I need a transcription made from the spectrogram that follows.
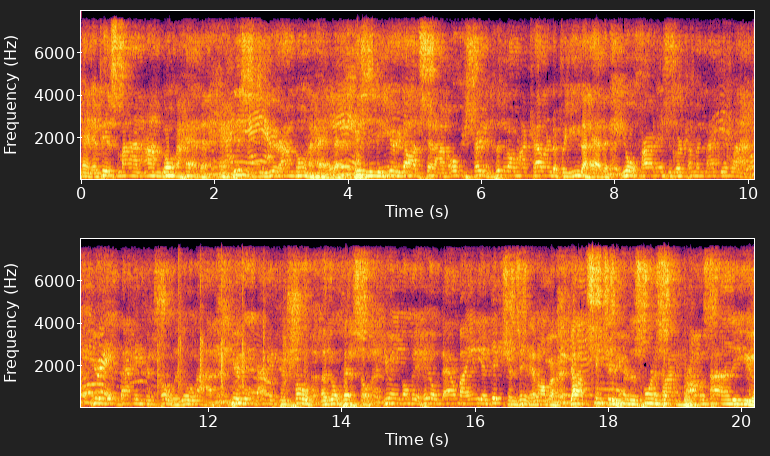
and if it's mine, I'm going to have it. And this is the year I'm going to have it. This is the year God said I'm orchestrating, put it on my calendar for you to have it. Your finances are coming back in line. You're getting back in control of your life. You're getting back in control of your vessel. You ain't going to be held down by any addictions any longer. God sent you here this morning so I can prophesy unto you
